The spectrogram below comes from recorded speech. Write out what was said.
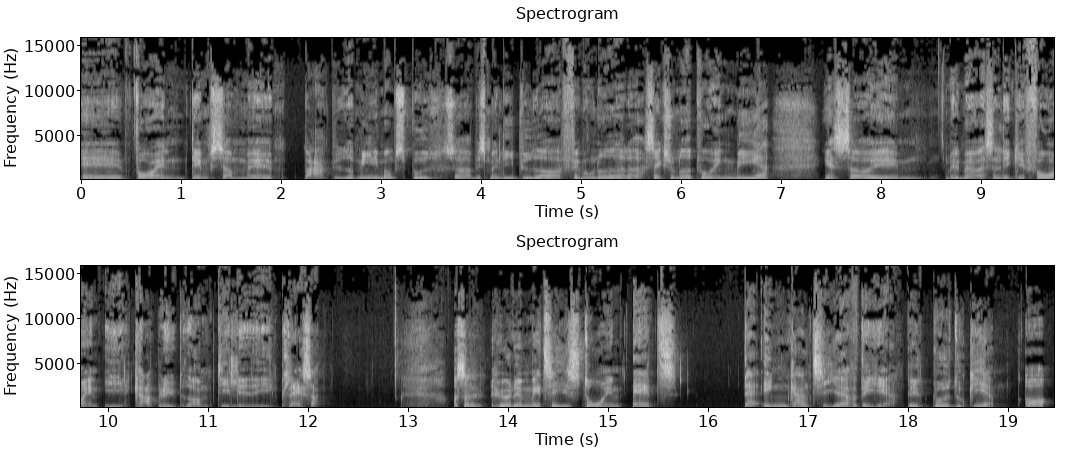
øh, foran dem, som øh, bare byder minimumsbud, så hvis man lige byder 500 eller 600 point mere, ja, så øh, vil man jo altså ligge foran i kapløbet om de ledige pladser. Og så hører det med til historien, at der ingen garanti er for det her. Det er et bud, du giver, og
